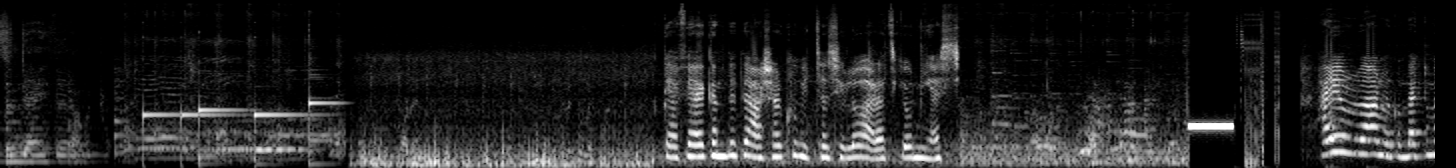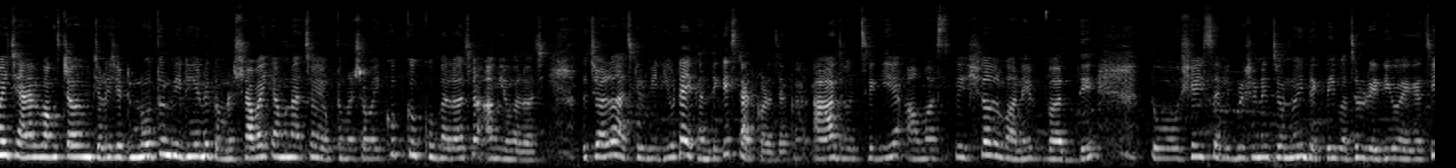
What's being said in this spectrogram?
once a day that I would pray. Café একান্তেতে আসার খুব ইচ্ছা ছিল আর আজকেও নিয়ে আসছি everyone welcome back to my channel Bongster আমি চলে এসেছি একটা নতুন ভিডিও নিয়ে। তোমরা সবাই কেমন আছো? আই তোমরা সবাই খুব খুব খুব ভালো আছো। আমিও ভালো আছি। তো চলো, আজকের ভিডিওটা এখান থেকে স্টার্ট করা যাক। আর আজ হচ্ছে গিয়ে আমার স্পেশাল ওয়ানের বার্থডে তো সেই সেলিব্রেশনের জন্যই দেখতেই বছর রেডি হয়ে গেছি।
